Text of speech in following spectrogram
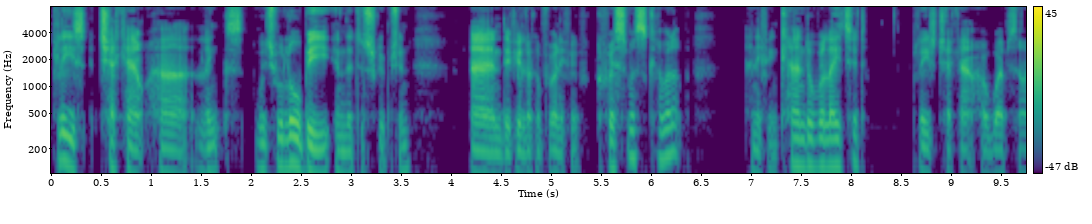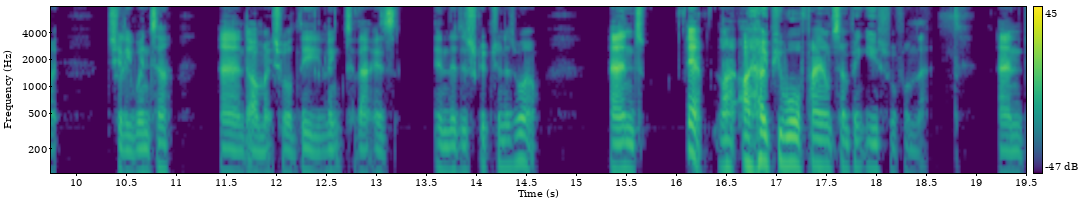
Please check out her links, which will all be in the description. And if you're looking for anything for Christmas coming up, anything candle related, please check out her website, Chilly Winter, and I'll make sure the link to that is in the description as well. And yeah, I, hope you all found something useful from that. And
